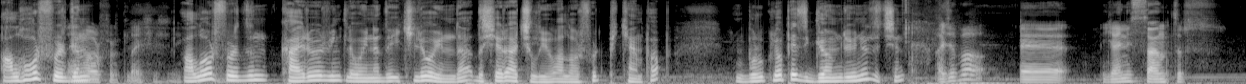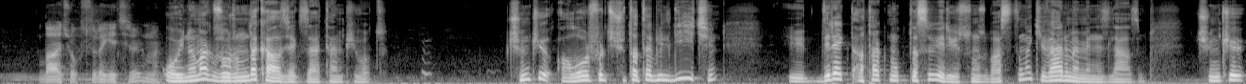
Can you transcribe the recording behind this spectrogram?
Al Al Horford'un Horford'la. Al Horford'un Kyrie Irving'le oynadığı ikili oyunda dışarı açılıyor Al Horford pick and pop. Brook Lopez'i gömdüğünüz için Acaba e, Yanis Center daha çok süre geçirir mi? oynamak zorunda kalacak zaten pivot. Çünkü Al Horford şut atabildiği için e, direkt atak noktası veriyorsunuz Boston'a ki vermemeniz lazım. Çünkü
